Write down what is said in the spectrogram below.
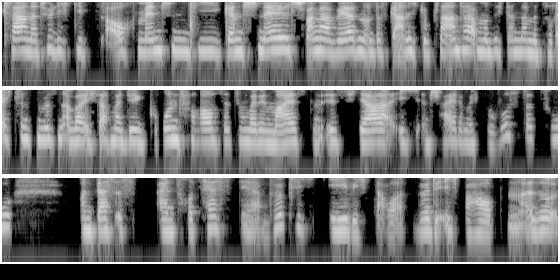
klar, natürlich gibt's auch Menschen, die ganz schnell schwanger werden und das gar nicht geplant haben und sich dann damit zurechtfinden müssen. Aber ich sag mal, die Grundvoraussetzung bei den meisten ist ja, ich entscheide mich bewusst dazu. Und das ist ein Prozess, der wirklich ewig dauert, würde ich behaupten. Also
